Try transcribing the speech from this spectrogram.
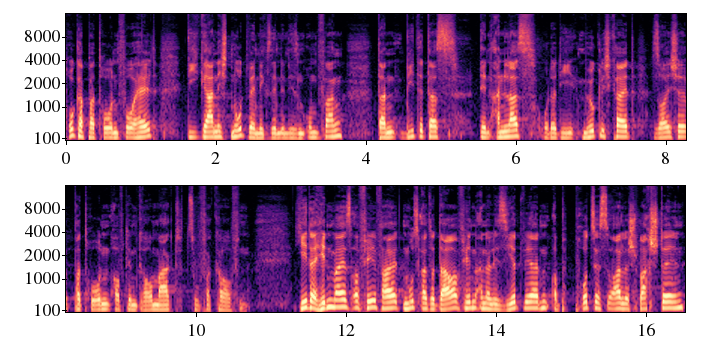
Druckerpatronen vorhält, die gar nicht notwendig sind in diesem Umfang, dann bietet das den Anlass oder die Möglichkeit, solche Patronen auf dem Graumarkt zu verkaufen. Jeder Hinweis auf Fehlverhalten muss also daraufhin analysiert werden, ob prozessuale Schwachstellen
